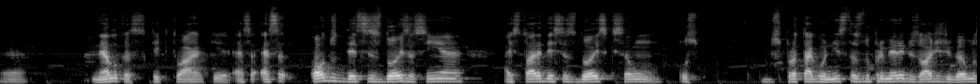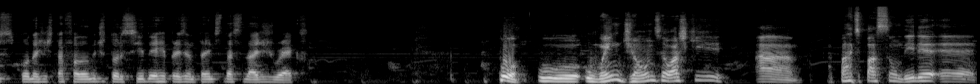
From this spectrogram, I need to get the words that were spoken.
É, né, Lucas? O que, que tu acha? Que essa, essa, qual desses dois, assim, é a história desses dois que são os dos protagonistas do primeiro episódio, digamos, quando a gente está falando de torcida e representantes da cidade de Rex? Pô, o, o Wayne Jones, eu acho que a, a participação dele é, é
